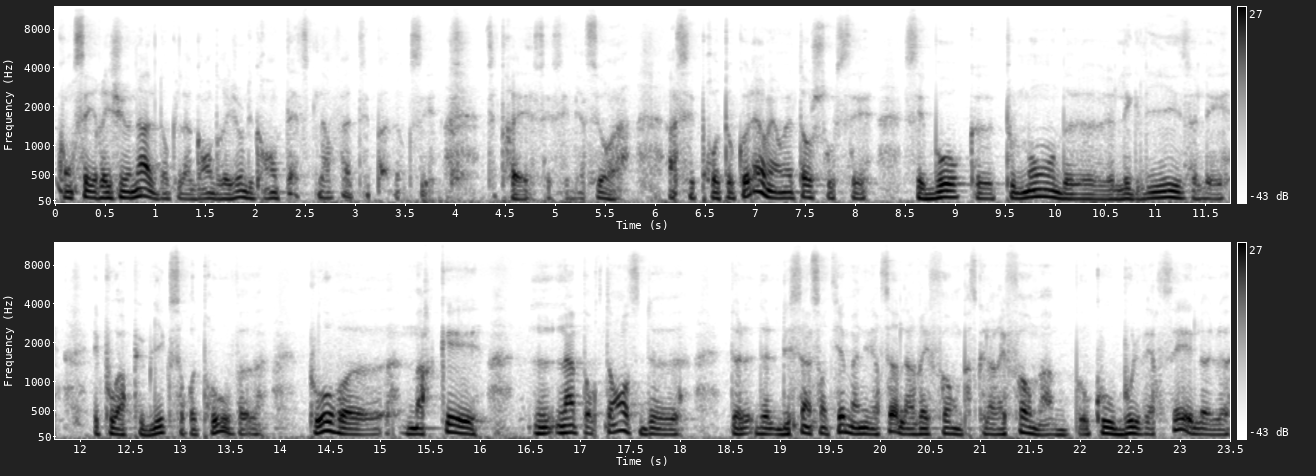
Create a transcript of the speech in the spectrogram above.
conseil régional, donc la grande région du Grand Est, là, en fait, c'est pas, donc c'est, très, c'est, bien sûr assez protocolaire, mais en même temps, je trouve que c'est, c'est beau que tout le monde, euh, l'Église, les, pouvoirs publics se retrouvent pour euh, marquer l'importance de, du 500e anniversaire de la réforme, parce que la réforme a beaucoup bouleversé le,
